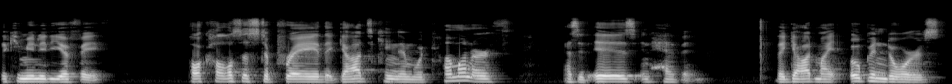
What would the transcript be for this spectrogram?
the community of faith? Paul calls us to pray that God's kingdom would come on earth as it is in heaven, that God might open doors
